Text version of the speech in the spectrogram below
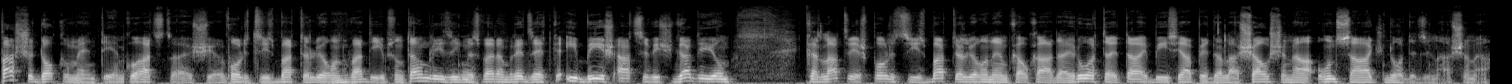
pašu dokumentiem, ko atstājušie policijas bataljonu vadības un tam līdzīgi, mēs varam redzēt, ka ir bijuši atsevišķi gadījumi, kad latviešu policijas bataljoniem kaut kādai rotai tā ir bijis jāpiedalās šaušanā un sāģu nodedzināšanā.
